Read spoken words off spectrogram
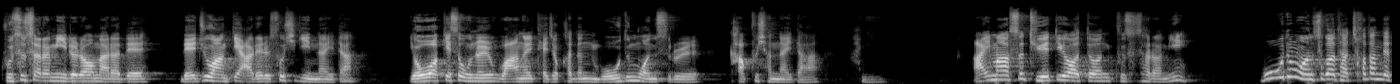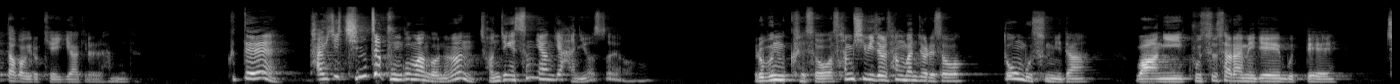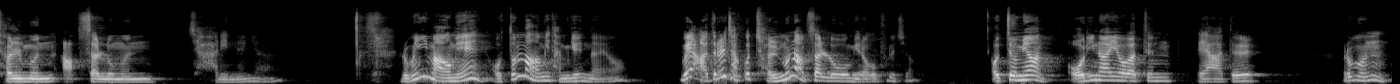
구스 사람이 이르러 말하되 내 주와 함께 아래를 소식이 있나이다. 여호와께서 오늘 왕을 대적하던 모든 원수를 갚으셨나이다 하니 아이마우스 뒤에 뛰어왔던 구스 사람이 모든 원수가 다 처단됐다고 이렇게 이야기를 합니다. 그때 다윗이 진짜 궁금한 거는 전쟁에 승리한 게 아니었어요. 여러분, 그래서 32절 상반절에서 또 묻습니다. 왕이 구스 사람에게 묻되 젊은 압살롬은 잘 있느냐? 여러분, 이 마음에 어떤 마음이 담겨 있나요? 왜 아들을 자꾸 젊은 압살롬이라고 부르죠? 어쩌면 어린아이와 같은 내 아들. 여러분,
